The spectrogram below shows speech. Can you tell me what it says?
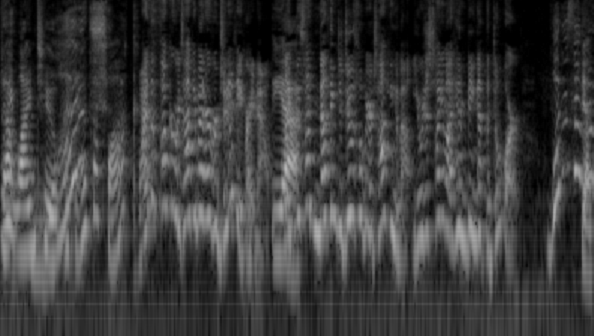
that Wait, line too. Like, what? what the fuck? Why the fuck are we talking about her virginity right now? Yeah. Like, this had nothing to do with what we were talking about. You were just talking about him being at the door. What is that? Yeah,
